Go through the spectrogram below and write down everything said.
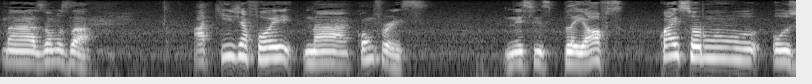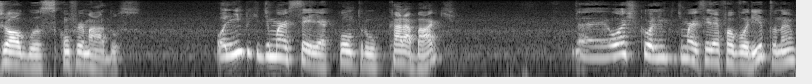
Mas vamos lá. Aqui já foi na Conference, nesses playoffs, quais foram os jogos confirmados? Olympique de Marselha contra o Karabakh. É, eu acho que o Olympique de Marselha é favorito, né?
